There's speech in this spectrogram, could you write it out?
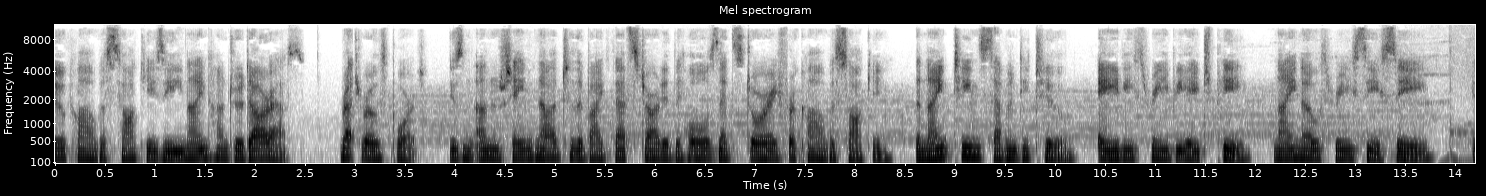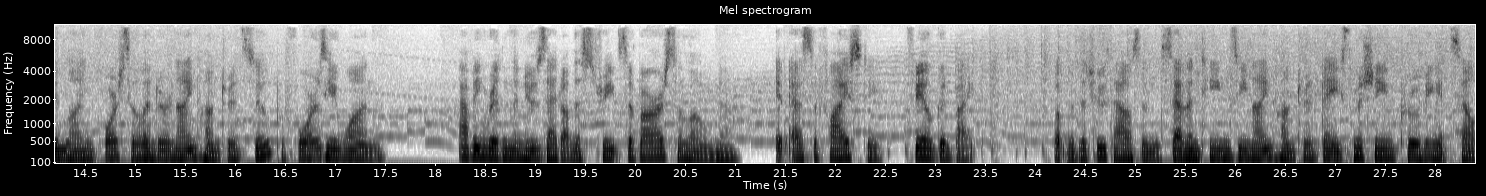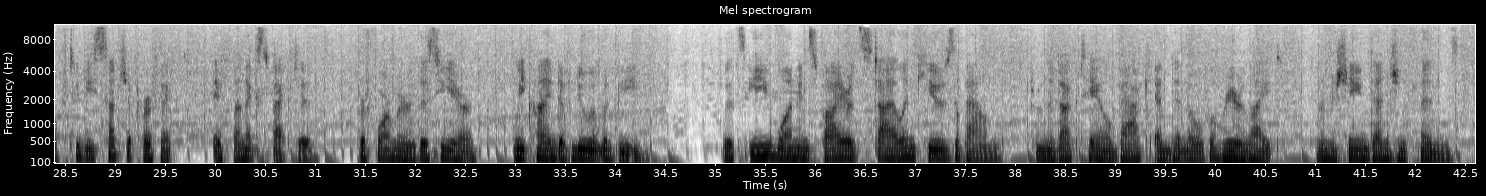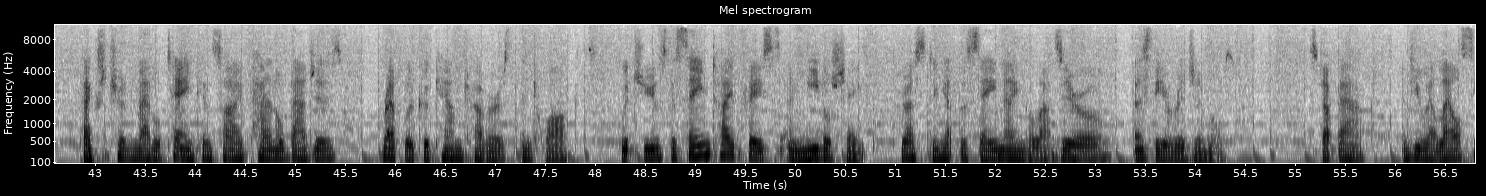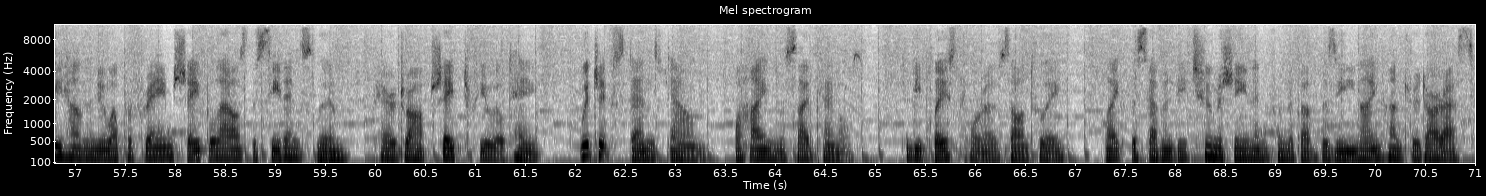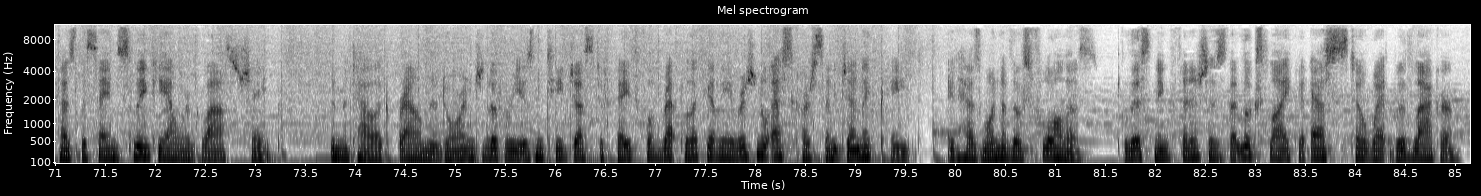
New Kawasaki Z900 RS Retro Sport is an unashamed nod to the bike that started the whole Z story for Kawasaki. The 1972 83 bhp 903cc inline four-cylinder 900 Super 4Z1. Having ridden the new Z on the streets of Barcelona, it is a feisty, feel-good bike. But with the 2017 Z900 base machine proving itself to be such a perfect, if unexpected, performer this year, we kind of knew it would be. With Z1 inspired styling cues abound, from the ducktail back end and oval rear light, to the machined engine fins, textured metal tank and side panel badges, replica cam covers and twocks, which use the same typeface and needle shape, resting at the same angle at zero, as the originals. Step back, and you'll see how the new upper frame shape allows the seat and slim, pear drop shaped fuel tank, which extends down, behind the side panels, to be placed horizontally, like the 72 machine and from above the Z900 RS has the same slinky hourglass shape. The metallic brown and orange livery isn't just a faithful replica of the original S carcinogenic paint, it has one of those flawless, glistening finishes that looks like it is still wet with lacquer.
